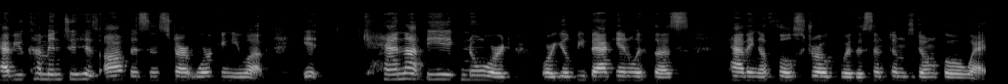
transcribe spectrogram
have you come into his office and start working you up. It cannot be ignored or you'll be back in with us having a full stroke where the symptoms don't go away.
